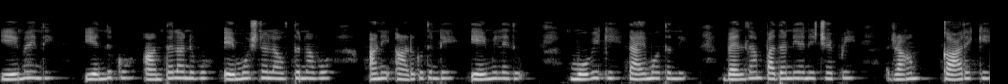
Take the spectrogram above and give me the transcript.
ఏమైంది? ఎందుకు అంతలా నువ్వు ఎమోషనల్ అవుతున్నావు అని అడుగుతుంటే ఏమీ లేదు. మూవీకి టైం అవుతుంది. వెళ్దాం పదండి అని చెప్పి రామ్ కారెక్కి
